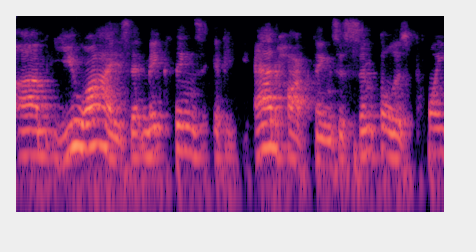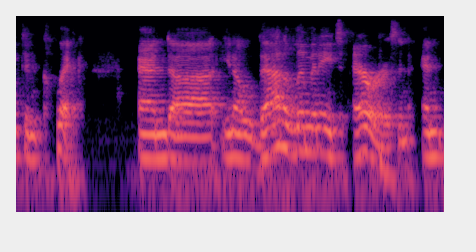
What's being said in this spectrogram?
um, UIs that make things, if ad hoc things as simple as point and click. And uh, you know that eliminates errors, and and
